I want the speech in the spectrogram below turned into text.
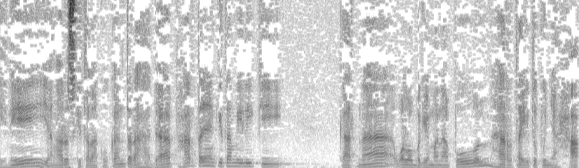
Ini yang harus kita lakukan terhadap harta yang kita miliki. Karena walau bagaimanapun harta itu punya hak.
